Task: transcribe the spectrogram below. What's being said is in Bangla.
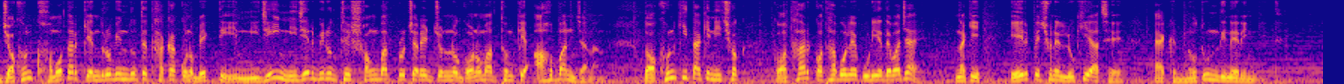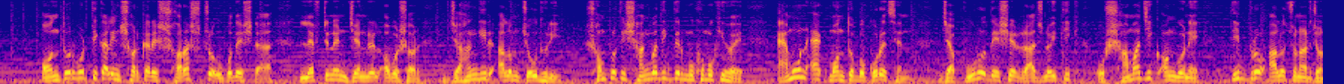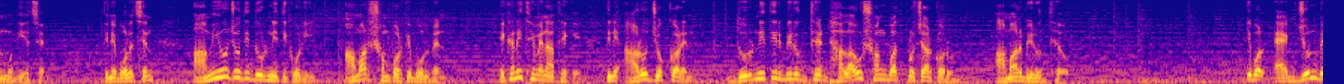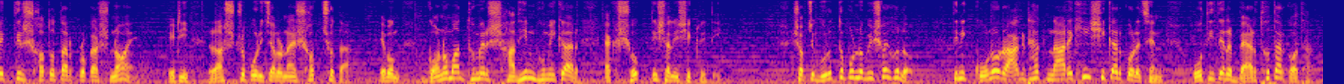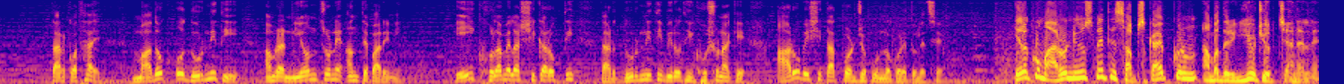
যখন ক্ষমতার কেন্দ্রবিন্দুতে থাকা কোনো ব্যক্তি নিজেই নিজের বিরুদ্ধে সংবাদ প্রচারের জন্য গণমাধ্যমকে আহ্বান জানান, তখন কি তাকে নিছক কথার কথা বলে উড়িয়ে দেওয়া যায়? নাকি এর পেছনে লুকিয়ে আছে এক নতুন দিনের ইঙ্গিত? অন্তর্বর্তীকালীন সরকারের স্বরাষ্ট্র উপদেষ্টা, লেফটেন্যান্ট জেনারেল অবসর জাহাঙ্গীর আলম চৌধুরী, সম্প্রতি সাংবাদিকদের মুখোমুখি হয়ে এমন এক মন্তব্য করেছেন, যা পুরো দেশের রাজনৈতিক ও সামাজিক অঙ্গনে তীব্র আলোচনার জন্ম দিয়েছে। তিনি বলেছেন, আমিও যদি দুর্নীতি করি আমার সম্পর্কে বলবেন। এখানেই থেমে না থেকে তিনি আরও যোগ করেন, দুর্নীতির বিরুদ্ধে ঢালাও সংবাদ প্রচার করুন, আমার বিরুদ্ধেও। কেবল একজন ব্যক্তির সততার প্রকাশ নয়, এটি রাষ্ট্র পরিচালনায় স্বচ্ছতা এবং গণমাধ্যমের স্বাধীন ভূমিকার এক শক্তিশালী স্বীকৃতি। সবচেয়ে গুরুত্বপূর্ণ বিষয় হল, তিনি কোনো রাগঢাক না রেখেই স্বীকার করেছেন অতীতের ব্যর্থতার কথা। তার কথায় মাদক ও দুর্নীতি আমরা নিয়ন্ত্রণে আনতে পারিনি। এই খোলামেলা স্বীকারোক্তি তার দুর্নীতি বিরোধী ঘোষণাকে আরও বেশি তাৎপর্যপূর্ণ করে তুলেছে। এরকম আরও নিউজ পেতে সাবস্ক্রাইব করুন আমাদের ইউটিউব চ্যানেলে।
